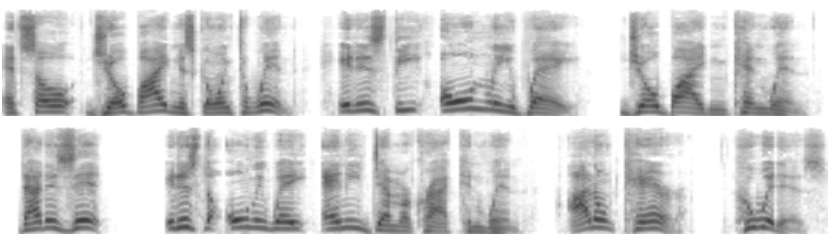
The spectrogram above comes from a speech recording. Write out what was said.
And so Joe Biden is going to win. It is the only way Joe Biden can win. That is it. It is the only way any Democrat can win. I don't care who it is.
